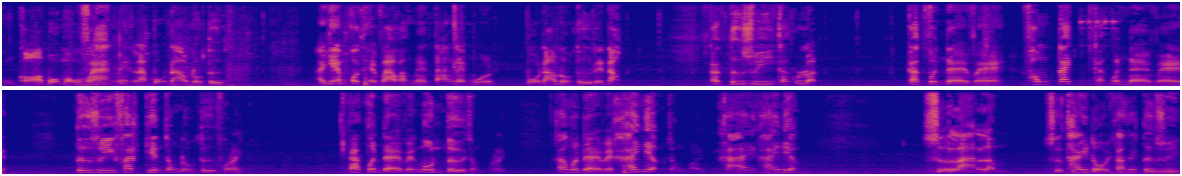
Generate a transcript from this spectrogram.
cũng có bộ màu vàng ấy, là bộ đạo đầu tư. Anh em có thể vào các nền tảng để mua bộ đạo đầu tư để đọc. Các tư duy, các luận, các vấn đề về phong cách, các vấn đề về tư duy phát kiến trong đầu tư forex, các vấn đề về ngôn từ trong forex, các vấn đề về khái niệm trong forex, khái khái niệm, sự lạ lẫm, sự thay đổi các cái tư duy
